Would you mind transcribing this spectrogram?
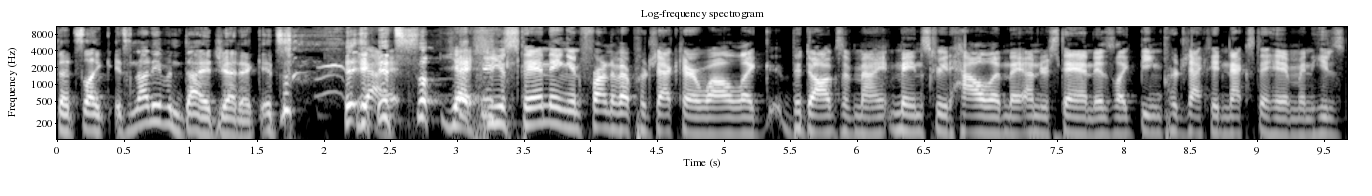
that's like it's not even diegetic. It's yeah, it's like- yeah, he is standing in front of a projector while like the dogs of Ma- Main Street howl and they understand is like being projected next to him, and he's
